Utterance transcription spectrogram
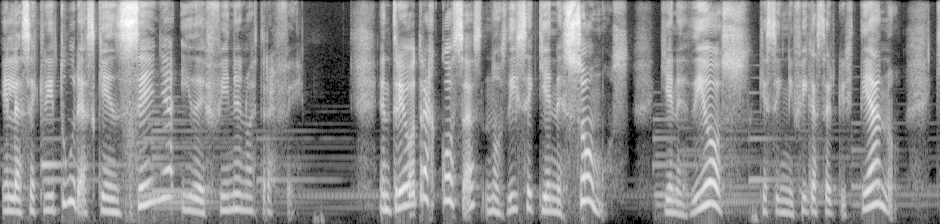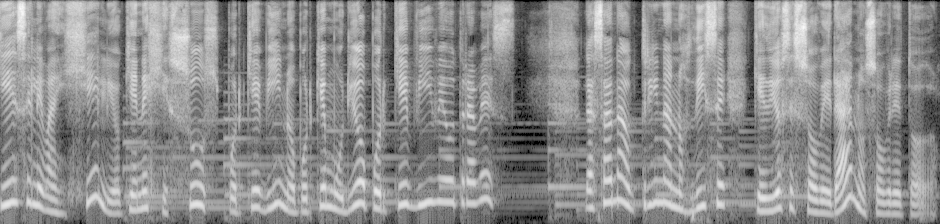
en las escrituras que enseña y define nuestra fe. Entre otras cosas, nos dice quiénes somos, quién es Dios, qué significa ser cristiano, qué es el Evangelio, quién es Jesús, por qué vino, por qué murió, por qué vive otra vez. La sana doctrina nos dice que Dios es soberano sobre todo,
